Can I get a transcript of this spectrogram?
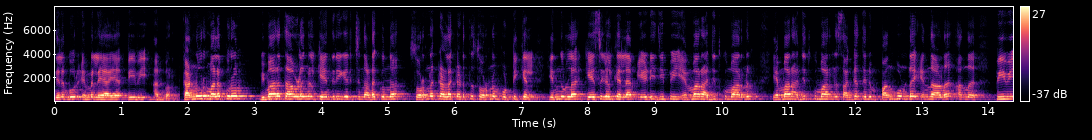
നിലമ്പൂർ എം എൽ എ ആയ പി വി അൻവർ. കണ്ണൂർ മലപ്പുറം വിമാനത്താവളങ്ങൾ കേന്ദ്രീകരിച്ച് നടക്കുന്ന സ്വർണക്കള്ളക്കടത്ത് സ്വർണം പൊട്ടിക്കൽ എന്നുള്ള കേസുകൾക്കെല്ലാം A D G P M R Ajith കുമാറിനും എം ആർ അജിത് കുമാറിന്റെ സംഘത്തിനും പങ്കുണ്ട് എന്നാണ് അന്ന് പി വി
